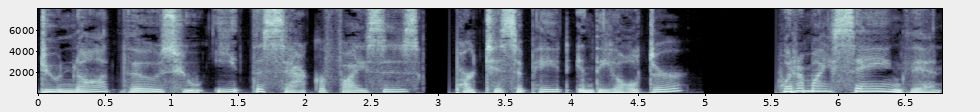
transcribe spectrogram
Do not those who eat the sacrifices participate in the altar? What am I saying then?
